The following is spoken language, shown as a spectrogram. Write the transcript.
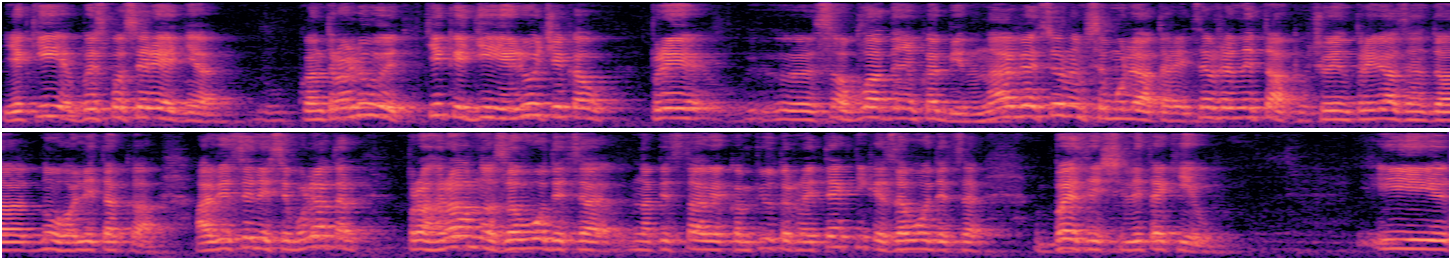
які безпосередньо контролюють тільки дії льотчиків при, е, з обладнанням кабіни. На авіаційному симуляторі це вже не так, що він прив'язаний до одного літака. Авіаційний симулятор програмно заводиться на підставі комп'ютерної техніки, заводиться безліч літаків. І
